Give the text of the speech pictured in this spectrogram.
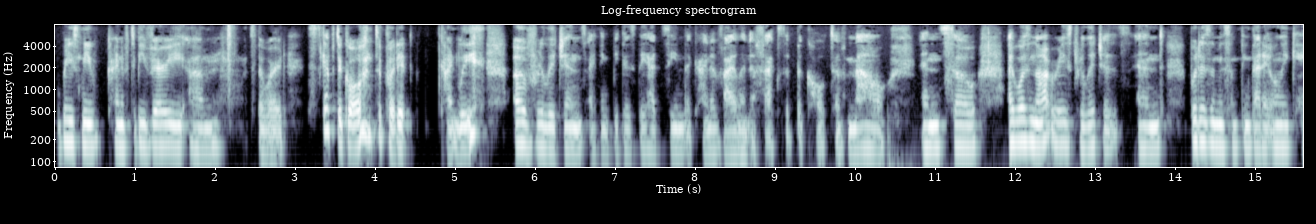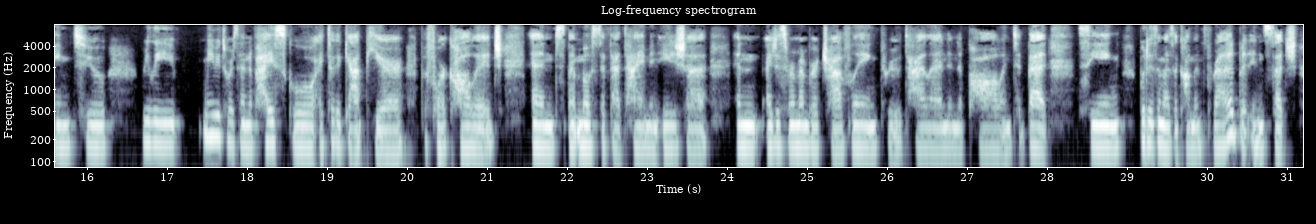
raised me kind of to be very, um, what's the word, skeptical, to put it kindly, of religions, I think because they had seen the kind of violent effects of the cult of Mao. And so I was not raised religious. And Buddhism is something that I only came to really maybe towards the end of high school, I took a gap year before college and spent most of that time in Asia. And I just remember traveling through Thailand and Nepal and Tibet, seeing Buddhism as a common thread, but in such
